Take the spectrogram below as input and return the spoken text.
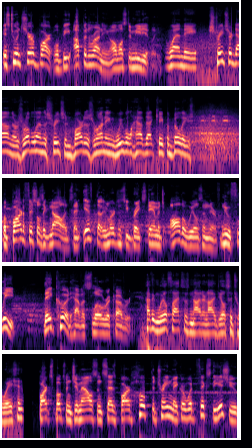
is to ensure BART will be up and running almost immediately. When the streets are down, there's rubble in the streets, and BART is running, we will have that capabilities. But BART officials acknowledge that if the emergency brakes damage all the wheels in their new fleet, they could have a slow recovery. Having wheel flats is not an ideal situation. BART spokesman Jim Allison says BART hoped the train maker would fix the issue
